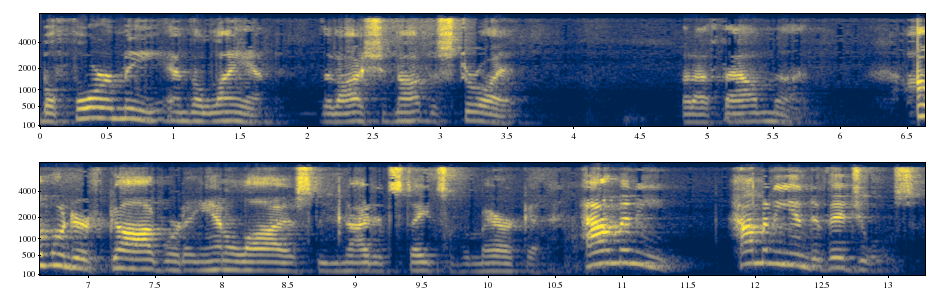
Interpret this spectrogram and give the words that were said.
before me and the land, that I should not destroy it. But I found none. I wonder if God were to analyze the United States of America, how many, how many individuals,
